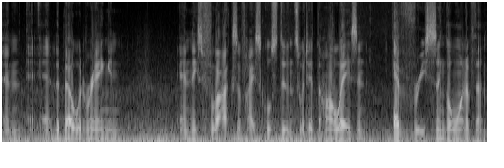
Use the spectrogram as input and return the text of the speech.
and, and the bell would ring, and and these flocks of high school students would hit the hallways, and every single one of them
